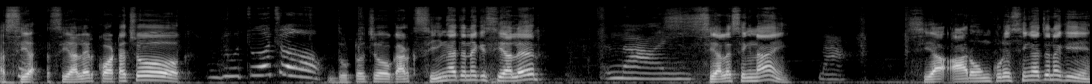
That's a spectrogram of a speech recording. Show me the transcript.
আর শিয়া- শিয়ালের কটা চোখ? দুটো চোখ। দুটো চোখ। আর সিং আছে নাকি শিয়ালের? শিয়ালের সিং নাই? শিয়া আর অঙ্কুরের সিং আছে নাকি?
